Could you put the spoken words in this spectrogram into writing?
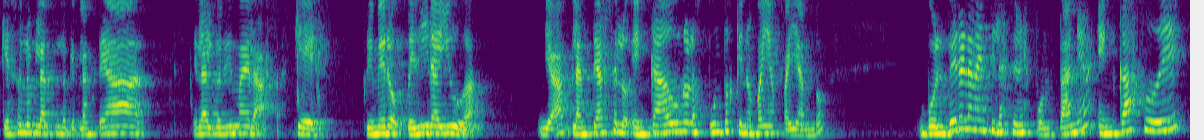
Que eso es lo, lo que plantea el algoritmo de la ASA, que es, primero, pedir ayuda, ¿ya? Planteárselo en cada uno de los puntos que nos vayan fallando. Volver a la ventilación espontánea en caso de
